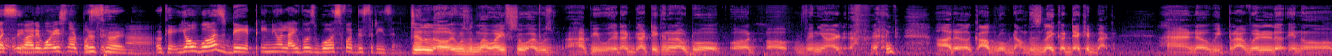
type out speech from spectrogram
person. हमारे voice note The person. third. हाँ. Okay. Your worst date in your life was worse for this reason. Till uh, it was with my wife, so I was happy with it. I'd, I'd taken her out to a, a, a vineyard and our uh, car broke down. This is like a decade back. And uh, we traveled in a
